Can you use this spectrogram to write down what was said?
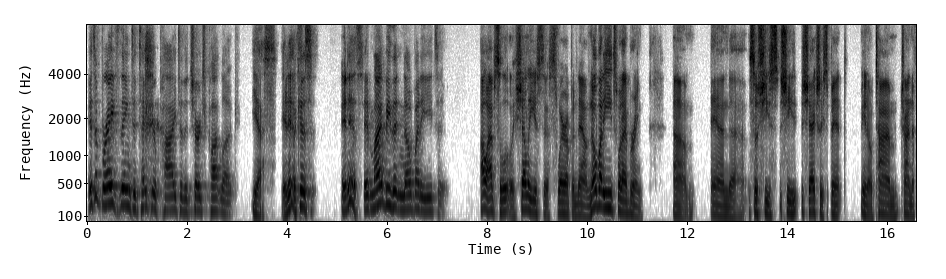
It's a brave thing to take your pie to the church potluck. Yes it is. Because it is. it might be that nobody eats it oh absolutely. Shelly used to swear up and down nobody eats what i bring. Um and uh so she's she she actually spent you know time trying to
